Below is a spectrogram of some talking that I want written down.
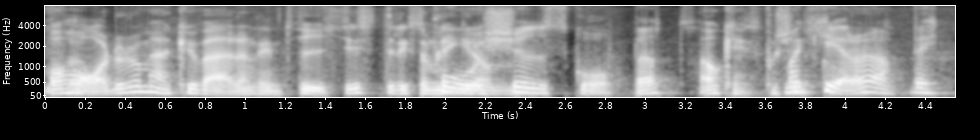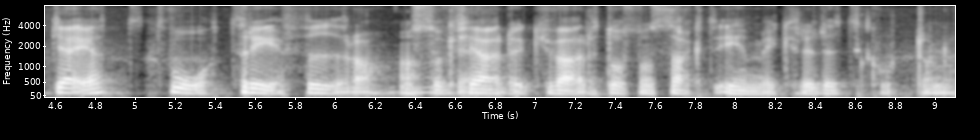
Får- har du de här kuverten rent fysiskt? Det liksom ligger på de... kylskåpet. Okej, på Markera det. Vecka 1, 2, 3, 4. Och så okej. fjärde kuvertet då som sagt in med kreditkorten. då.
